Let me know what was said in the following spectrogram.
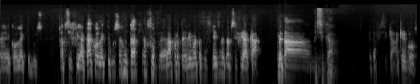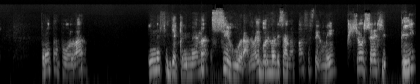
ε, collectibles. Τα ψηφιακά collectibles έχουν κάποια φοβερά προτερήματα σε σχέση με τα ψηφιακά. Με τα φυσικά. Με τα φυσικά, ακριβώς. Πρώτα απ' όλα, είναι συγκεκριμένα σίγουρα. Δηλαδή, μπορεί να δεις ανά πάσα στιγμή ποιος έχει τι,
